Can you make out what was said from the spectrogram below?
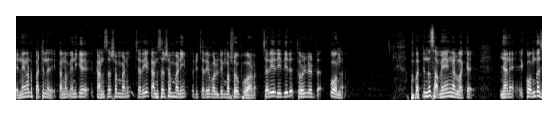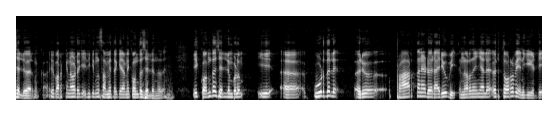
എന്നെ കൊണ്ട് പറ്റുന്നത്. കാരണം എനിക്ക് കൺസ്ട്രക്ഷൻ പണി ചെറിയ കൺസ്ട്രക്ഷൻ പണിയും ഒരു ചെറിയ വെൽഡിംഗ് വർക്ക്ഷോപ്പുമാണ് ചെറിയ രീതിയിൽ തൊഴിലെടുത്ത് പോകുന്നത് അപ്പോൾ പറ്റുന്ന സമയങ്ങളിലൊക്കെ ഞാൻ ഈ കൊന്ത ചെല്ലുമായിരുന്നു. ഈ വർക്കിനോട് ഇരിക്കുന്ന സമയത്തൊക്കെയാണ് കൊന്ത ചെല്ലുന്നത്. ഈ കൊന്ത ചെല്ലുമ്പോഴും ഈ കൂടുതൽ ഒരു പ്രാർത്ഥനയുടെ ഒരു അരൂപി എന്ന് പറഞ്ഞു കഴിഞ്ഞാൽ ഒരു തുറവ് എനിക്ക് കിട്ടി.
